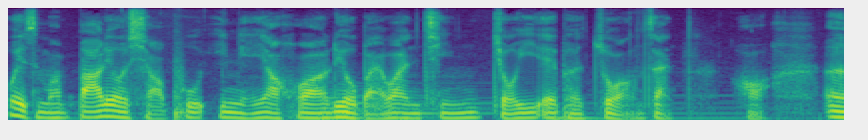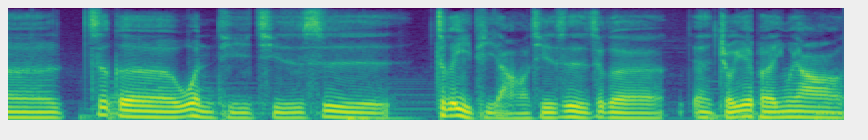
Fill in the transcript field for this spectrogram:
为什么八六小铺一年要花六百万请九一 Apple 做网站？好，呃，这个问题其实是这个议题啊，其实是这个呃九一 Apple 因为要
